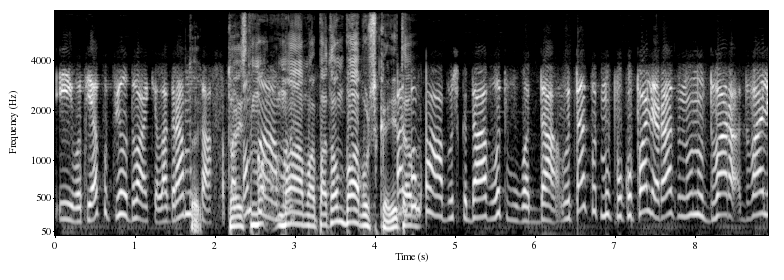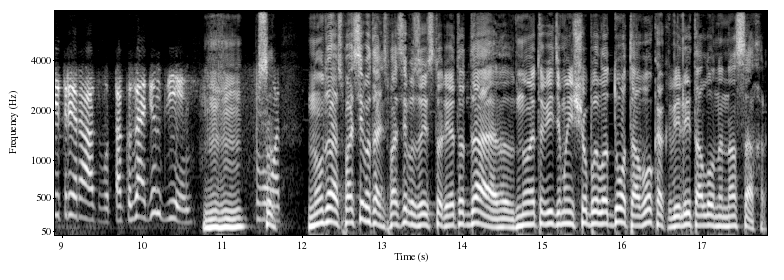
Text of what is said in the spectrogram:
и вот я купила 2 килограмма то, сахара. То есть мама, мама, потом бабушка. И потом там... бабушка, да, вот-вот, да. Вот так вот мы покупали раза, ну, ну два, два или три раза, вот так, за один день. Угу. Вот. Ну да, спасибо, Таня, спасибо за историю. Это да, но это, видимо, еще было до того, как ввели талоны на сахар.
